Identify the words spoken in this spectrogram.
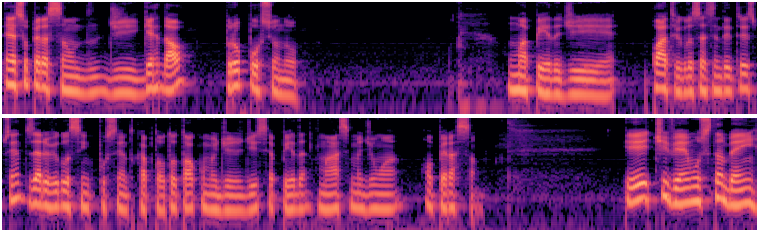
Essa operação de Gerdau proporcionou uma perda de 4,63%, 0,5% capital total, como eu já disse, a perda máxima de uma operação. E tivemos também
